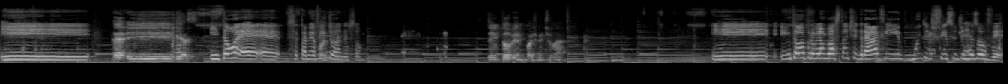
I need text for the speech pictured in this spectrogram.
E... É, e... Então, é, é... você está me ouvindo, Anderson? Sim, estou ouvindo, pode continuar. E, então é um problema bastante grave e muito difícil de resolver.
